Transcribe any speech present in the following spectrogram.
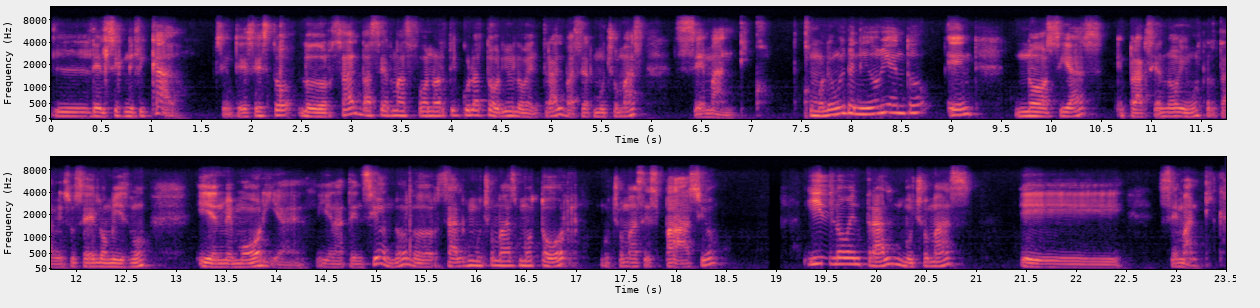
del significado. Entonces esto, lo dorsal va a ser más fonoarticulatorio y lo ventral va a ser mucho más semántico. como lo hemos venido viendo en nocias, en praxias no vimos, pero también sucede lo mismo, y en memoria y en atención, ¿no? Lo dorsal mucho más motor, mucho más espacio, y lo ventral mucho más eh, semántica.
